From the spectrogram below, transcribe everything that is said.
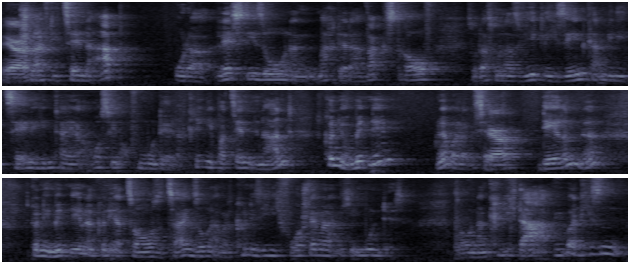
ja. schleift die Zähne ab oder lässt die so, dann macht er da Wachs drauf, sodass man das wirklich sehen kann, wie die Zähne hinterher aussehen auf dem Modell. Das kriegen die Patienten in der Hand, das können die auch mitnehmen, ne, weil das ist ja, ja. deren. Ne? Das können die mitnehmen, dann können die ja zu Hause zeigen, so, aber das können die sich nicht vorstellen, weil das nicht im Mund ist. So, und dann kriege ich da über diesen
